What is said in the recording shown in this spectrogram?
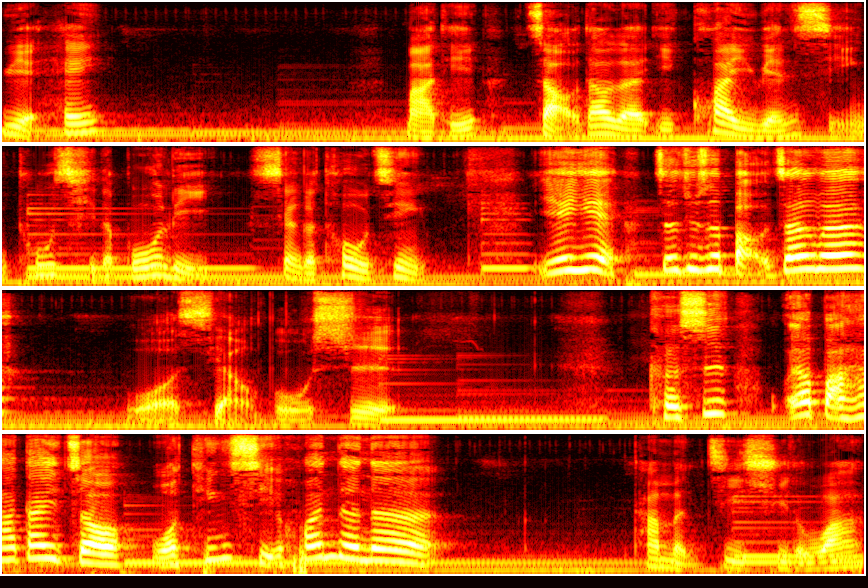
越黑。马蹄找到了一块圆形凸起的玻璃，像个透镜。爷爷，这就是宝藏吗？我想不是。可是我要把它带走，我挺喜欢的呢。他们继续的挖，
